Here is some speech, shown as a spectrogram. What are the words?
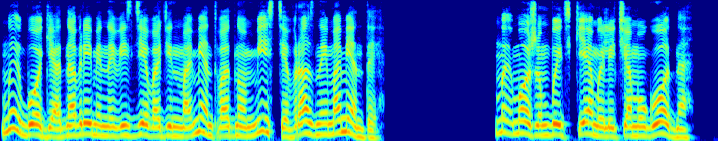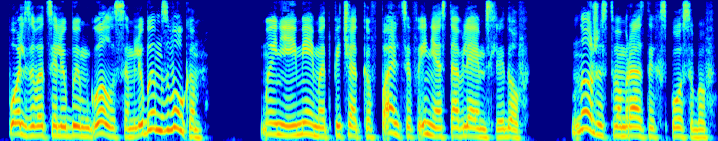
Мы, боги, одновременно везде в один момент, в одном месте, в разные моменты. Мы можем быть кем или чем угодно, пользоваться любым голосом, любым звуком. Мы не имеем отпечатков пальцев и не оставляем следов. Множеством разных способов.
